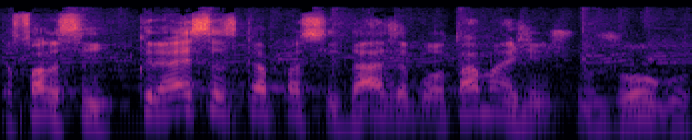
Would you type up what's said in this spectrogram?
Eu falo assim, criar essas capacidades, a botar mais gente no jogo,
